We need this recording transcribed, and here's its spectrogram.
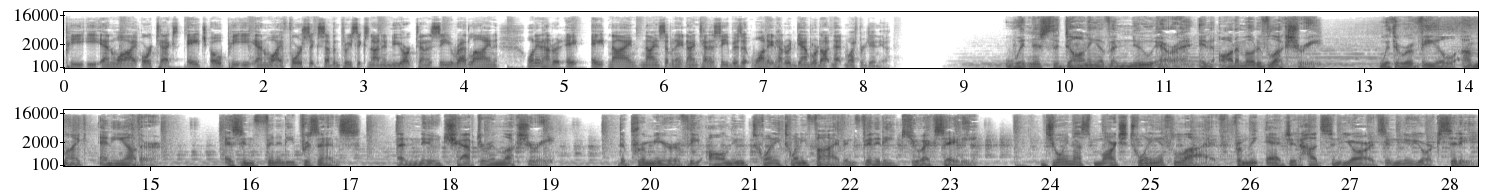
P E N Y or text H O P E N Y 467 in New York, Tennessee. Red line 1 800 889 9789 Tennessee. Visit 1 800 gambler.net in West Virginia. Witness the dawning of a new era in automotive luxury with a reveal unlike any other as Infiniti presents a new chapter in luxury, the premiere of the all new 2025 Infiniti QX80. Join us March 20th live from the edge at Hudson Yards in New York City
